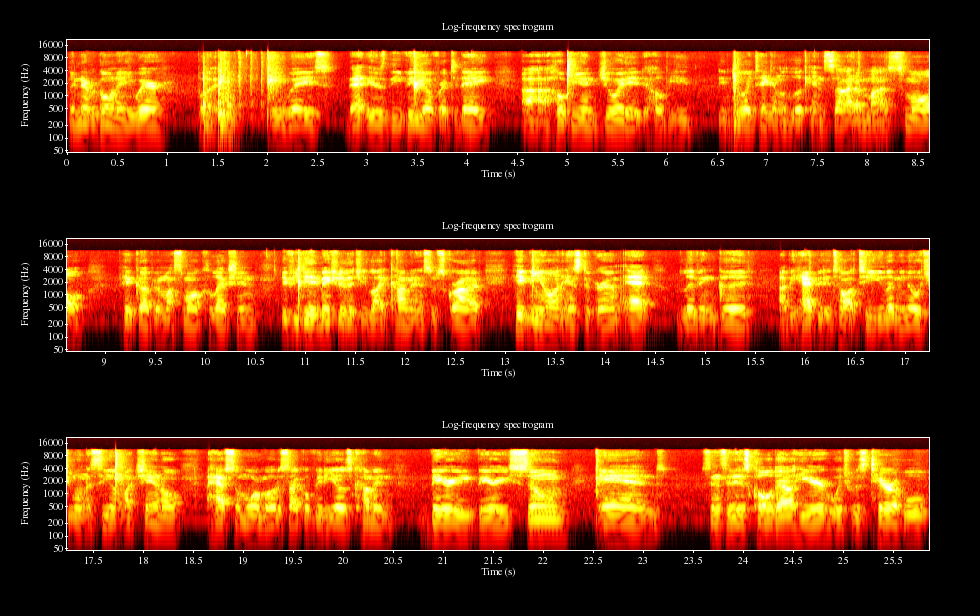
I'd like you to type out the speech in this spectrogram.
They're never going anywhere. But anyways, that is the video for today. I uh, hope you enjoyed it. Hope you enjoyed taking a look inside of my small pickup in my small collection. If you did, make sure that you like, comment, and subscribe. Hit me on Instagram at Living Good. I'd be happy to talk to you. Let me know what you want to see on my channel. I have some more motorcycle videos coming very, very soon. And since it is cold out here, which was terrible,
